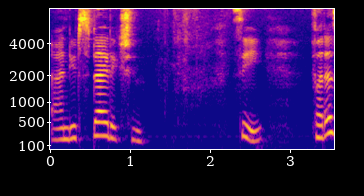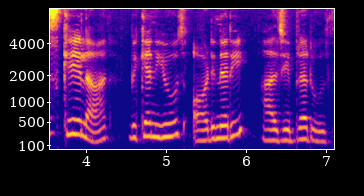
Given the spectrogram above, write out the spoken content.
and its direction. See, for a scalar, we can use ordinary algebra rules.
